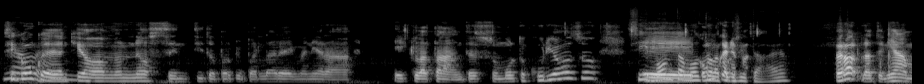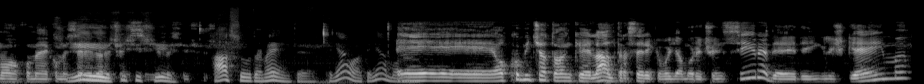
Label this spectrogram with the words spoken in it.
Sì, No, comunque no. anch'io non ne ho sentito proprio parlare in maniera eclatante, sono molto curioso, Sì, E monta molto la curiosità, eh. però la teniamo come, come Sì, serie da sì, sì, sì. Assolutamente. Teniamola, teniamola. E ho cominciato anche l'altra serie che vogliamo recensire, The, The English Game.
